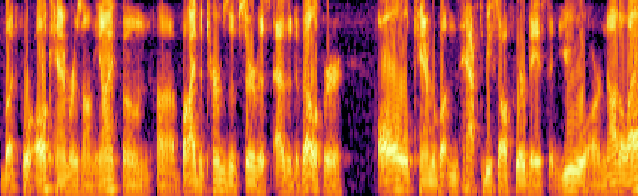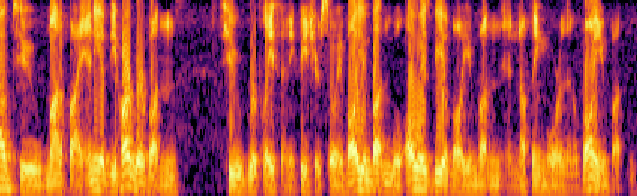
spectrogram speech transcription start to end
But for all cameras on the iPhone, uh, by the terms of service as a developer, all camera buttons have to be software based, and you are not allowed to modify any of the hardware buttons to replace any features. So a volume button will always be a volume button and nothing more than a volume button.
